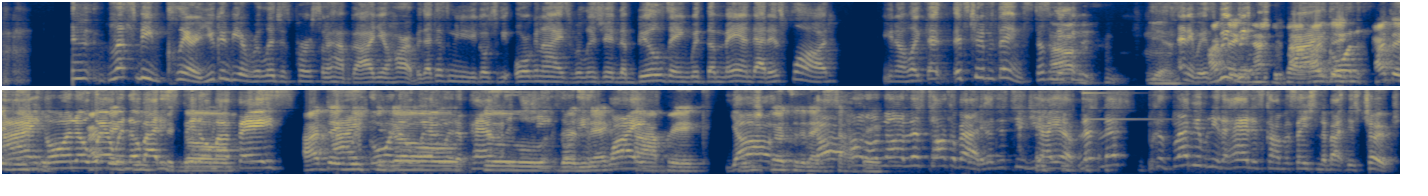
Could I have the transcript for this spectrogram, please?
And let's be clear, you can be a religious person and have God in your heart, but that doesn't mean you need to go to the organized religion, the building with the man that is flawed You know, like that. It's two different things. Doesn't make Um, you. Yes. Mm-hmm. Anyways, I we, think we, we I ain't think- going- I think I ain't should- going nowhere with nobody should spit on my face. I think I we ain't should going nowhere go where the pastor to on the his next wife. topic. Y'all, go to the next y'all, topic. hold on, no, let's talk about it. Cause it's TGIF. let's let's because black people need to have this conversation about this church.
